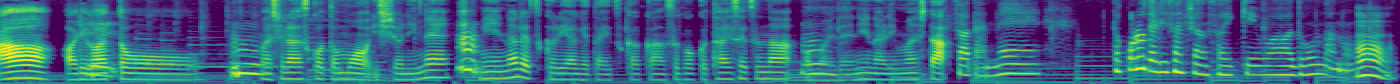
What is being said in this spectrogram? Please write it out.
ああありがとう。うん、まあ、シラスコとも一緒にねみんなで作り上げた5日間すごく大切な思い出になりました。そうだね。ところでリサちゃん最近はどうなの？うん、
